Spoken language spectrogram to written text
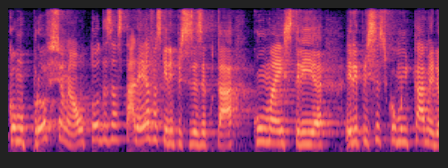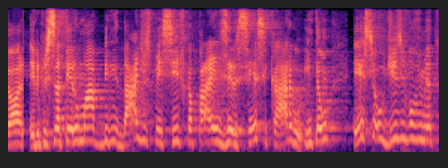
como profissional, todas as tarefas que ele precisa executar com maestria, ele precisa se comunicar melhor, ele precisa ter uma habilidade específica para exercer esse cargo. Então, esse é o desenvolvimento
